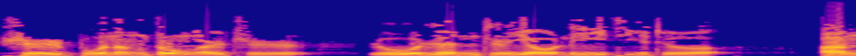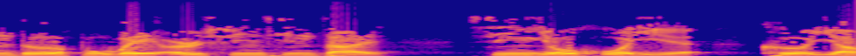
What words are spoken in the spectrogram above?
是不能动而止，如人之有利己者，安得不危而熏心哉？心有火也，可扬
